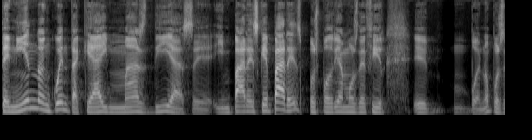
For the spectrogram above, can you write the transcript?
teniendo en cuenta que hay más días eh, impares que pares, pues podríamos decir, bueno, pues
